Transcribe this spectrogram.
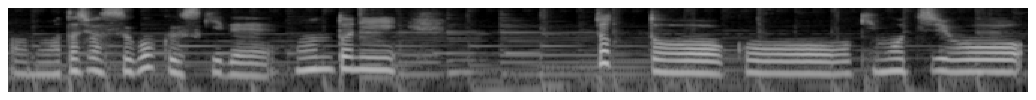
あの、私はすごく好きで、本当に、ちょっと、こう、気持ちを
